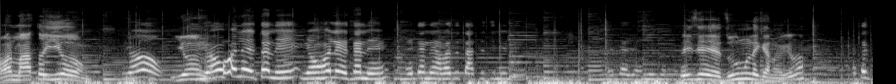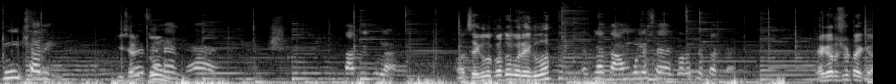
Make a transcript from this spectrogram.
আমার মা তো ইয়ং। ইয়ো? ইয়ং। হলে এটা নে ইয়ো হলে এটা নে এটা নে আমাদের তাতে দিনে নে। এই যে জুলমুলে কেন এগুলো? এটা জুম শাড়ি। কি শাড়ি? জুম? হ্যাঁ। তাঁতিগুলা আচ্ছা এগুলো কত করে এগুলো? এগুলা দাম বলেছে এগারোশো টাকা। এগারোশো টাকা?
